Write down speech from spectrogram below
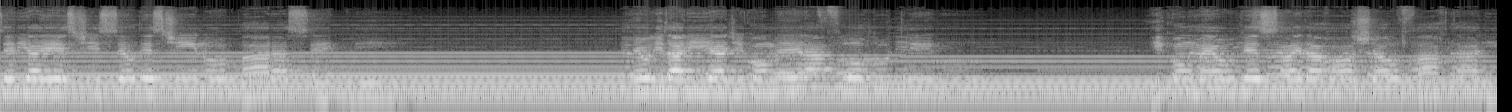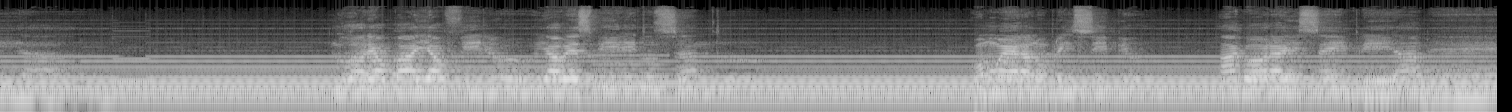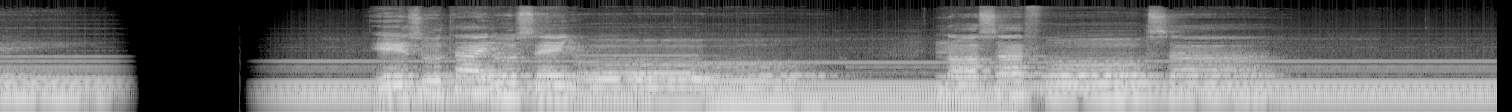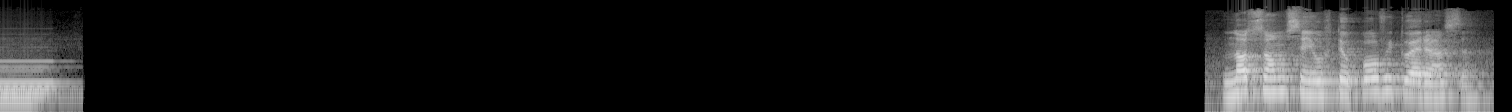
seria este seu destino para sempre. Eu lhe daria de comer a flor do trigo, e com o mel que sai da rocha o fartaria. Glória ao Pai, ao Filho e ao Espírito Santo, como era no princípio, agora e sempre. Amém. Exultai no Senhor, nossa força. Nós somos, Senhor, teu povo e tua herança.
